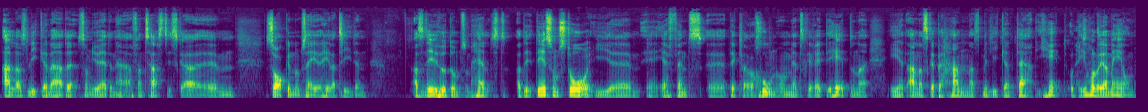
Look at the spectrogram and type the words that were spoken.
allas lika värde, som ju är den här fantastiska eh, saken de säger hela tiden. Alltså det är hur dumt som helst. Det, det som står i eh, FNs eh, deklaration om mänskliga rättigheterna är att alla ska behandlas med lika värdighet. Och det håller jag med om.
